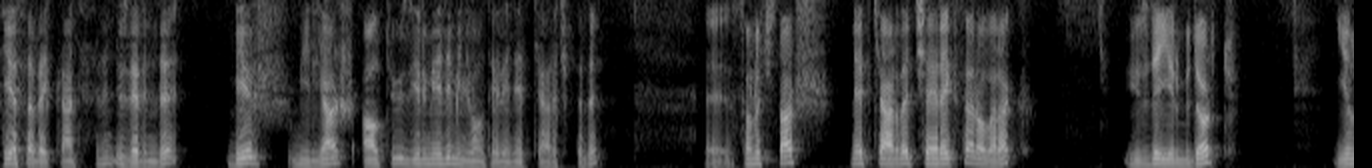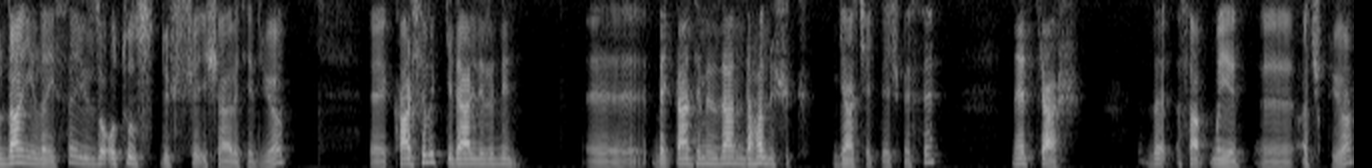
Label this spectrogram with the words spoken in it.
piyasa beklentisinin üzerinde 1 milyar 627 milyon TL net kar açıkladı. E, sonuçlar net karda çeyreksel olarak %24, yıldan yıla ise %30 düşüşe işaret ediyor. E, karşılık giderlerinin e, beklentimizden daha düşük gerçekleşmesi net kar sapmayı e, açıklıyor.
